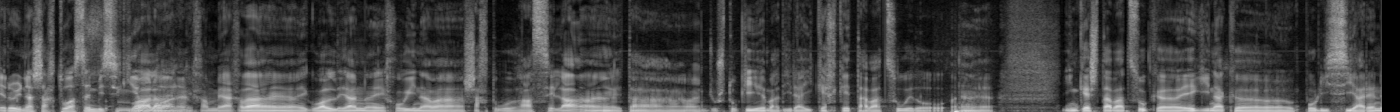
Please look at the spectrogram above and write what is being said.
eroina sartua zen biziki Hala, eh? Ejan behar da, eh? egualdean eroina ba, sartu azela, eh? eta justuki, eh? badira ikerketa batzu edo... Eh? Inkesta batzuk uh, eginak uh, poliziaren,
